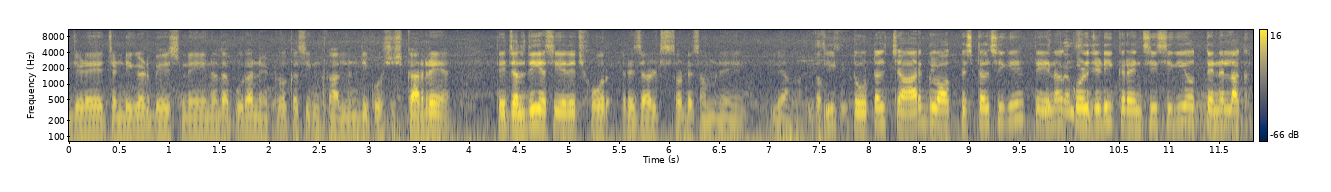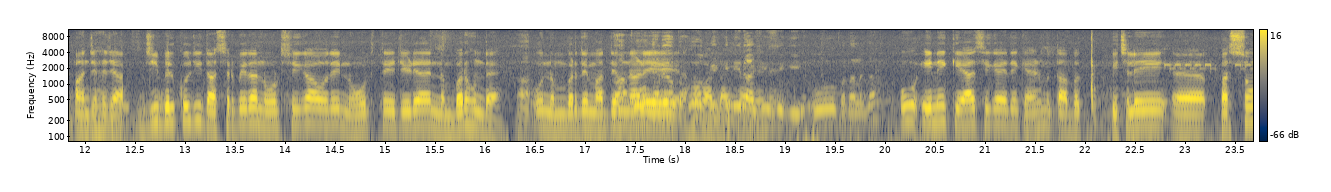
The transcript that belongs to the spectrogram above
ਜਿਹੜੇ ਚੰਡੀਗੜ੍ਹ ਬੇਸਡ ਨੇ, ਇਹਨਾਂ ਦਾ ਪੂਰਾ ਨੈਟਵਰਕ ਅਸੀਂ ਨਿਕਾਲਣ ਦੀ ਕੋਸ਼ਿਸ਼ ਕਰ ਰਹੇ ਹਾਂ। ਤੇ ਜਲਦੀ ਅਸੀਂ ਇਹਦੇ 'ਚ ਹੋਰ ਰਿਜ਼ਲਟਸ ਤੁਹਾਡੇ ਸਾਹਮਣੇ ਲਿਆਵਾਂਗੇ। ਜੀ ਟੋਟਲ 4 ਗਲੌਕ ਪਿਸਟਲ ਸੀਗੇ ਤੇ ਇਹਨਾਂ ਕੋਲ ਜਿਹੜੀ ਕਰੰਸੀ ਸੀਗੀ ਉਹ 3 ਲੱਖ 5000 ਜੀ ਬਿਲਕੁਲ ਜੀ 10 ਰੁਪਏ ਦਾ ਨੋਟ ਸੀਗਾ ਉਹਦੇ ਨੋਟ ਤੇ ਜਿਹੜਾ ਨੰਬਰ ਹੁੰਦਾ ਹੈ ਉਹ ਨੰਬਰ ਦੇ ਮਾਧਿਅਮ ਨਾਲ ਇਹ ਹਵਾਲਾ ਕਿੰਨੀ ਰਾਸ਼ੀ ਸੀਗੀ ਉਹ ਪਤਾ ਲੱਗਾ? ਉਹ ਇਹਨੇ ਕਿਹਾ ਸੀਗਾ ਇਹਦੇ ਕਹਿਣ ਮੁਤਾਬਕ ਪਿਛਲੇ ਪਰਸੋਂ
